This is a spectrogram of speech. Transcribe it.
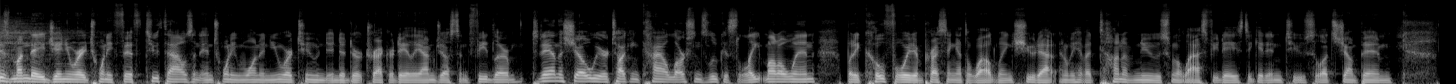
It is Monday, January 25th, 2021, and you are tuned into DirtTrackr Daily. I'm Justin Fiedler. Today on the show, we are talking Kyle Larson's Lucas late model win, Buddy Kofoid impressing at the Wild Wing shootout, and we have a ton of news from the last few days to get into, so let's jump in.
